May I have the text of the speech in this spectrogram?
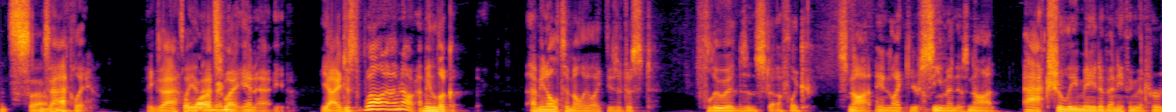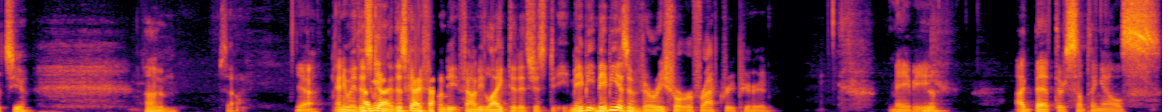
It's um, exactly, exactly. That's why, you know, yeah. I just, well, I'm not. I mean, look, I mean, ultimately, like these are just fluids and stuff. Like it's not, and like your semen is not actually made of anything that hurts you. Um. So yeah. Anyway, this I guy, mean, this guy found he found he liked it. It's just maybe maybe he has a very short refractory period. Maybe. Yeah. I bet there's something else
